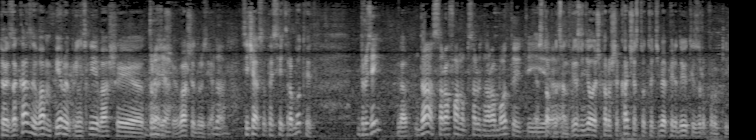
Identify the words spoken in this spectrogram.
То есть заказы вам первые принесли ваши Друзья. товарищи, ваши друзья. Да. Сейчас эта сеть работает? Друзей? Да. Да, сарафан абсолютно работает. И, Сто процентов. Если делаешь хорошее качество, то тебя передают из рук в руки.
